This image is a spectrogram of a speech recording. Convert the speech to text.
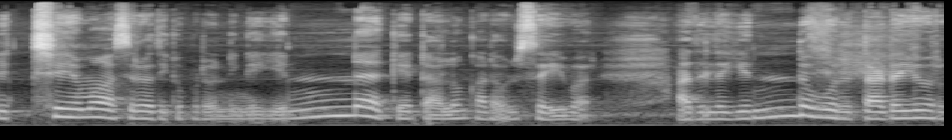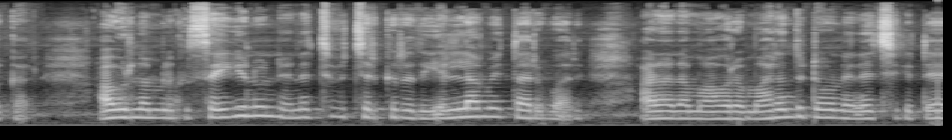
நிச்சயமாக ஆசீர்வதிக்கப்படும். நீங்கள் என்ன கேட்டாலும் கடவுள் செய்வார். அதில் எந்த ஒரு தடையும் இருக்காது. அவர் நம்மளுக்கு செய்யணும்னு நினச்சி வச்சுருக்கிறது எல்லாமே தருவார். ஆனால் நம்ம அவரை மறந்துட்டோம்னு நினச்சிக்கிட்டு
